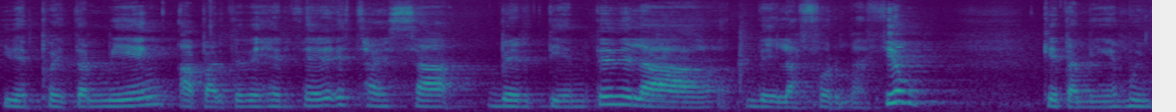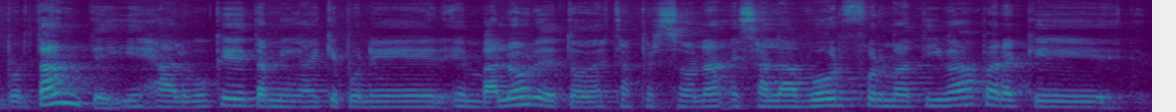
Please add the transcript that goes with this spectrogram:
y después también, aparte de ejercer, está esa vertiente de la, de la formación que también es muy importante y es algo que también hay que poner en valor de todas estas personas, esa labor formativa para que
